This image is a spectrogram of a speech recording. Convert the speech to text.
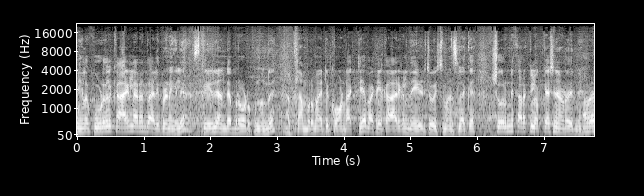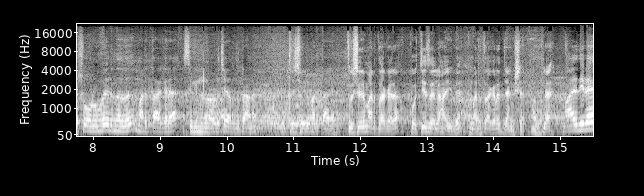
നിങ്ങൾ കൂടുതൽ കാര്യങ്ങൾ അറിയാൻ താല്പര്യമുണ്ടെങ്കിൽ സ്ക്രീനിൽ രണ്ട് നമ്പർ കൊടുക്കുന്നുണ്ട്. നമ്പറുമായിട്ട് കോൺടാക്ട് ചെയ്യുക ബാക്കിയുള്ള കാര്യങ്ങൾ നേരിട്ട് ചോദിച്ച് മനസ്സിലാക്കുക. ഷോറൂമിന്റെ കറക്റ്റ് ലൊക്കേഷൻ എവിടെ വരുന്നത് നമ്മുടെ ഷോറൂം വരുന്നത് മരത്താക്കര സിഗ്നലിനോട് ചേർന്നിട്ടാണ്. തൃശ്ശൂർ മരത്താക്കര തൃശ്ശൂർ മരത്താക്കര കൊച്ചി സെല ഹൈവേ മരത്താക്കര ജംഗ്ഷൻ അല്ലേ? മാരുതിയുടെ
